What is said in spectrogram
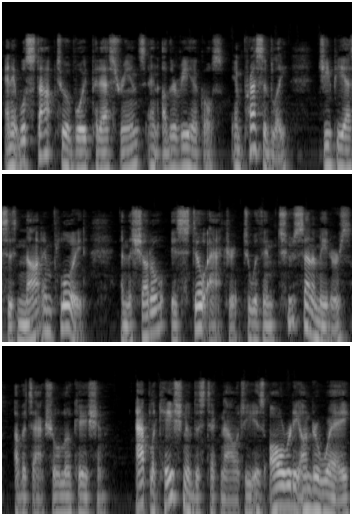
and it will stop to avoid pedestrians and other vehicles. Impressively, GPS is not employed and the shuttle is still accurate to within 2 centimeters of its actual location. Application of this technology is already underway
